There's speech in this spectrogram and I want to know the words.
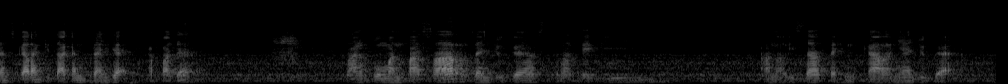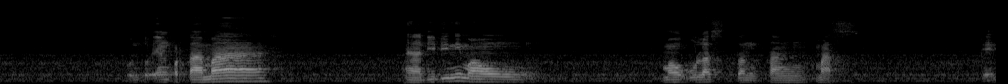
Dan sekarang kita akan beranjak kepada rangkuman pasar dan juga strategi analisa teknikalnya juga. Untuk yang pertama nah Didi ini mau mau ulas tentang emas oke okay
